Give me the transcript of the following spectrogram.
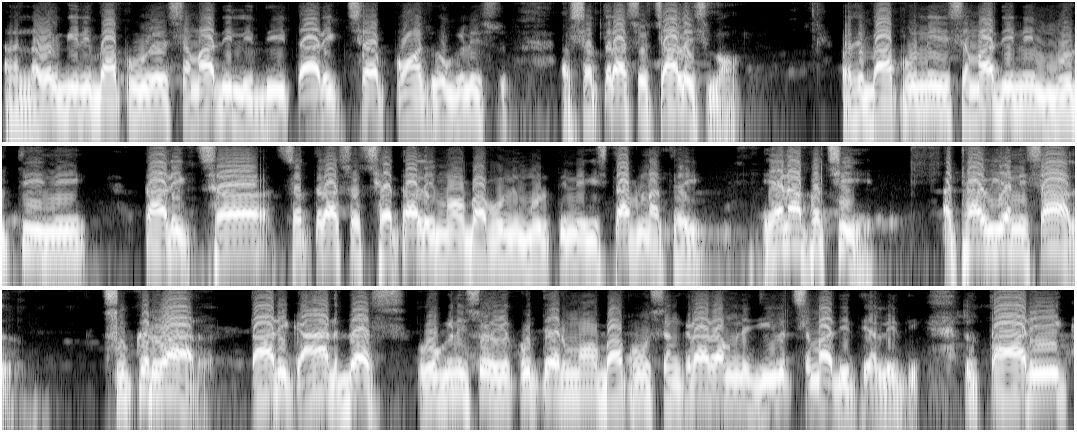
અને નવલગીરી બાપુએ સમાધિ લીધી તારીખ છ પાંચ ઓગણીસ સતરાસો ચાલીસમાં. પછી બાપુની સમાધિની મૂર્તિની તારીખ છ સતરાસો છેતાલીસમાં બાપુની મૂર્તિની સ્થાપના થઈ. એના પછી અઠાવીયાની સાલ, શુક્રવાર, તારીખ આઠ દસ, ઓગણીસો એકોતેરમાં બાપુ શંકરારામની જીવિત સમાધિ ત્યાં લીધી. તો તારીખ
